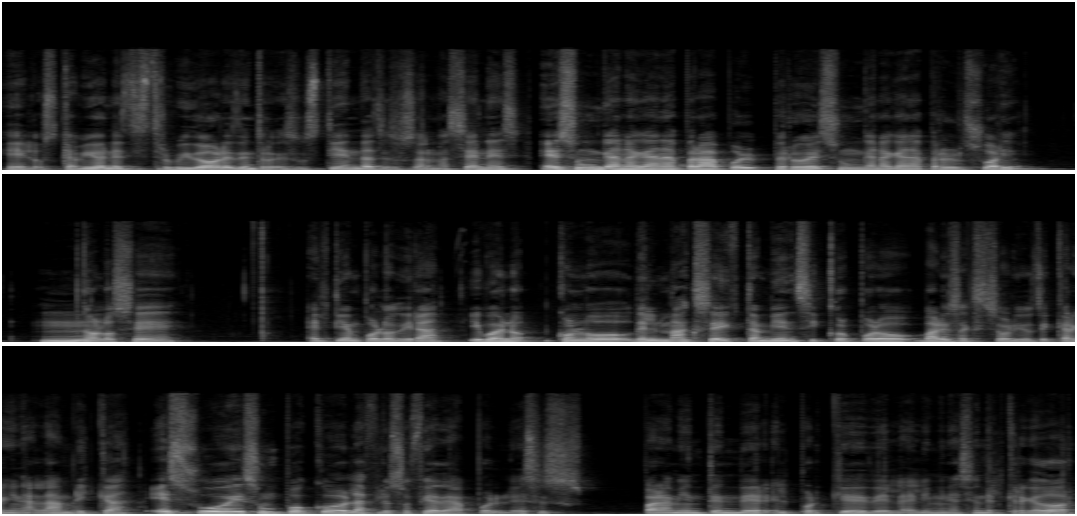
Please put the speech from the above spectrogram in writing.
eh, los camiones distribuidores, dentro de sus tiendas, de sus almacenes. Es un gana-gana para Apple, pero es un gana-gana para el usuario. No lo sé. el tiempo lo dirá. Y bueno, con lo del MagSafe también se incorporó varios accesorios de carga inalámbrica. Eso es un poco la filosofía de Apple. Eso es para mí entender el porqué de la eliminación del cargador.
